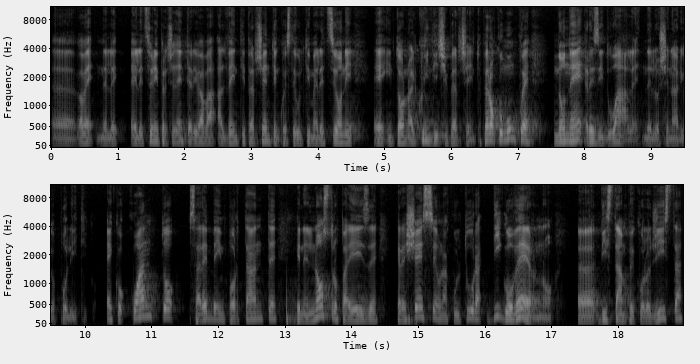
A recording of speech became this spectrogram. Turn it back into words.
eh, vabbè, nelle elezioni precedenti arrivava al 20%, in queste ultime elezioni è intorno al 15%, però comunque non è residuale nello scenario politico. Ecco, quanto sarebbe importante che nel nostro paese crescesse una cultura di governo eh, di stampo ecologista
